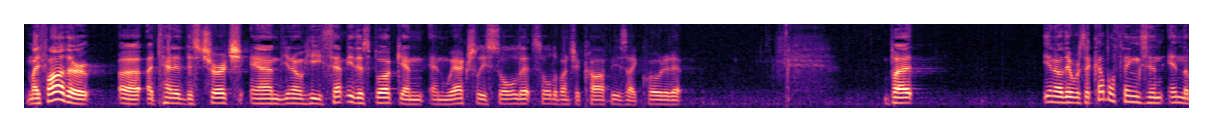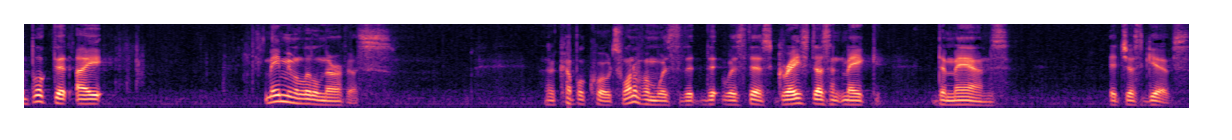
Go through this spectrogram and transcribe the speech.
My father uh, attended this church, and you know he sent me this book, and, and we actually sold it, sold a bunch of copies. I quoted it, but you know there was a couple things in, in the book that I made me a little nervous. There are a couple quotes. One of them was that, that was this: "Grace doesn't make demands; it just gives."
